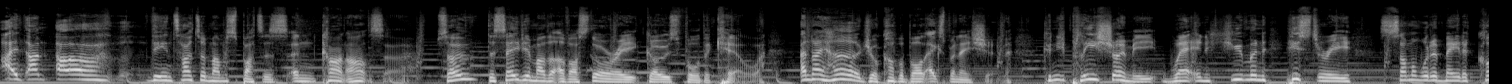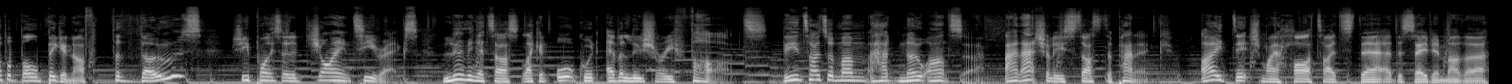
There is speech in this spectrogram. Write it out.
I, am uh, the entitled mum sputters and can't answer. So, the saviour mother of our story goes for the kill. And I heard your copper bowl explanation. Can you please show me where in human history someone would have made a copper bowl big enough for those? She points at a giant T Rex, looming at us like an awkward evolutionary fart. The entitled mum had no answer and actually started to panic. I ditch my heart eyed stare at the Saviour Mother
